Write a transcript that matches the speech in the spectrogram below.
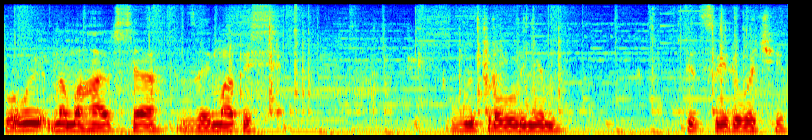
коли намагався займатися виправленням підсилювачів.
